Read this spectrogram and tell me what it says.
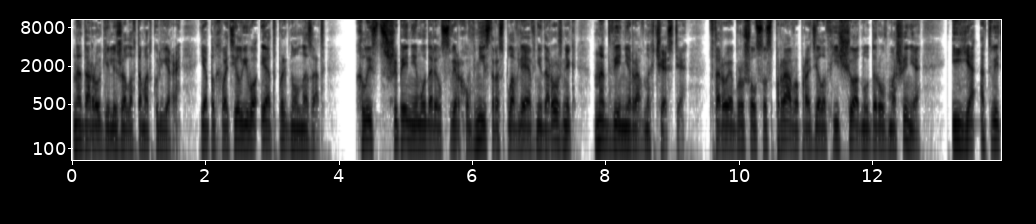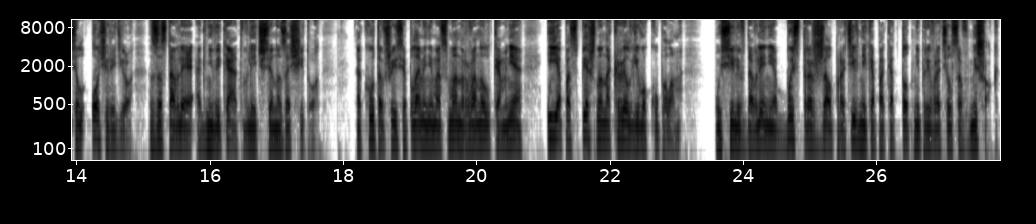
На дороге лежал автомат курьера. Я подхватил его и отпрыгнул назад. Хлыст с шипением ударил сверху вниз, расплавляя внедорожник на две неравных части — Второй обрушился справа, проделав еще одну дыру в машине, и я ответил очередью, заставляя огневика отвлечься на защиту. Окутавшийся пламенем осман рванул ко мне, и я поспешно накрыл его куполом. Усилив давление, быстро сжал противника, пока тот не превратился в мешок.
